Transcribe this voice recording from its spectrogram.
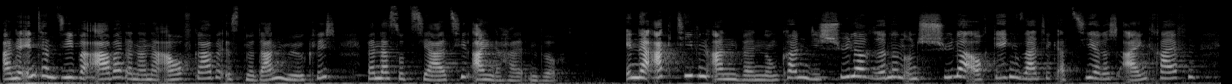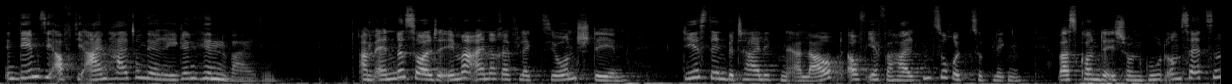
Eine intensive Arbeit an einer Aufgabe ist nur dann möglich, wenn das Sozialziel eingehalten wird. In der aktiven Anwendung können die Schülerinnen und Schüler auch gegenseitig erzieherisch eingreifen, indem sie auf die Einhaltung der Regeln hinweisen. Am Ende sollte immer eine Reflexion stehen, die es den Beteiligten erlaubt, auf ihr Verhalten zurückzublicken. Was konnte ich schon gut umsetzen?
